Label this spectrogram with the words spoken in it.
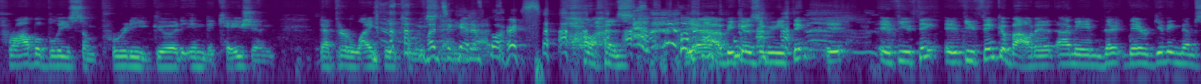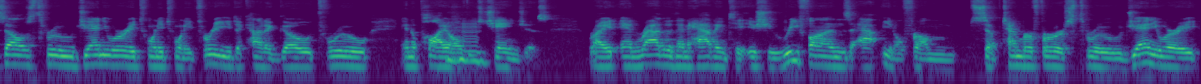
probably some pretty good indication that they're likely to Once again, of course. pause. yeah, because I mean, you think it, if you think if you think about it, I mean, they're, they're giving themselves through January 2023 to kind of go through and apply all mm-hmm. these changes right? And rather than having to issue refunds at, you know, from September 1st through January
